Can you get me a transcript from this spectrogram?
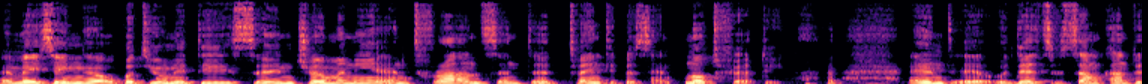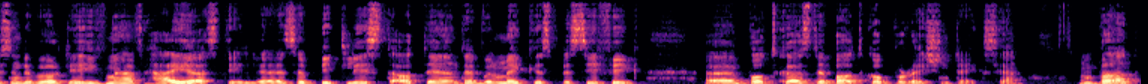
amazing opportunities in Germany and France, and uh, 20%, not 30. and uh, that's some countries in the world they even have higher still. There's a big list out there, and I will make a specific uh, podcast about corporation tax. Yeah. But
